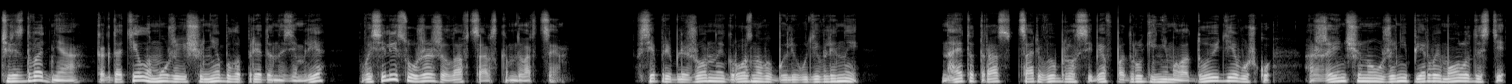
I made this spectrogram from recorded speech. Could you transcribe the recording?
Через два дня, когда тело мужа еще не было предано земле, Василиса уже жила в царском дворце. Все приближенные Грозного были удивлены. На этот раз царь выбрал себе в подруге не молодую девушку, а женщину уже не первой молодости,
